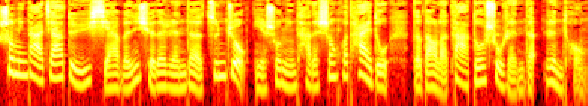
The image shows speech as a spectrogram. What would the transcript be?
说明大家对于喜爱文学的人的尊重，也说明他的生活态度得到了大多数人的认同。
